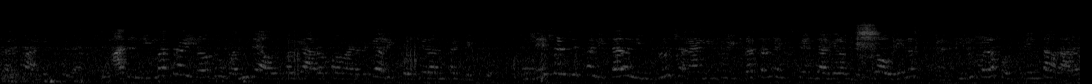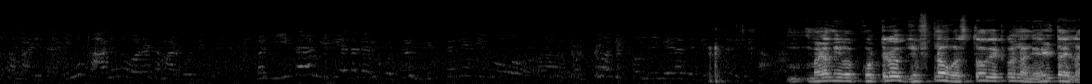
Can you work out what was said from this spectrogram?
ಆದ್ರೆ ನಿಮ್ಮ ಹತ್ರ ಇರೋದು ಒಂದೇ ಅವ್ರ ಬಗ್ಗೆ ಆರೋಪ ಮಾಡೋದಕ್ಕೆ ಅವ್ರಿಗೆ ಕೊಟ್ಟಿರೋಂಥ ಗಿಫ್ಟ್ ರಿಲೇಶನ್ಶಿಪ್ ಅಲ್ಲಿ ಇದ್ದಾಗ ನೀವಿಬ್ರು ಚೆನ್ನಾಗಿದ್ದು ಇಬ್ಬರ ಹತ್ರನೂ ಎಕ್ಸ್ಚೇಂಜ್ ಆಗಿರೋ ಗಿಫ್ಟ್ ಅವ್ರೇನೋ ಕಿರುಕುಳ ಕೊಟ್ರಿ ಅಂತ ಅವ್ರು ಆರೋಪ ಮಾಡಿದ್ದಾರೆ ನೀವು ಕಾನೂನು ಹೋರಾಟ ಮಾಡ್ಬೋದಿತ್ತು ಬಟ್ ಈ ತರ ಮೀಡಿಯಾದಲ್ಲಿ ಅವ್ರಿಗೆ ಕೊಟ್ಟಿರೋ ಗಿಫ್ಟ್ ಅನ್ನೇ ನೀವು ಆ, ವಸ್ತುವಾಗಿ ಇಟ್ಕೊಂಡು ಹೇಳೋದು ಎಷ್ಟು ಸರಿ ಅಂತ ಮೇಡಮ್ ಇವಾಗ ಕೊಟ್ಟಿರೋ ಗಿಫ್ಟ್ನ ವಸ್ತುವಾಗಿ ಇಟ್ಕೊಂಡು ನಾನು ಹೇಳ್ತಾ ಇಲ್ಲ.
